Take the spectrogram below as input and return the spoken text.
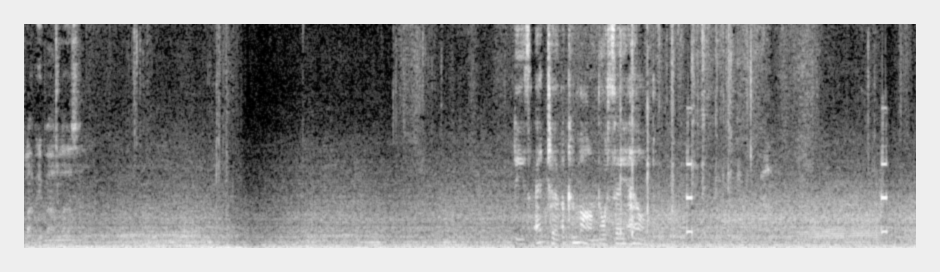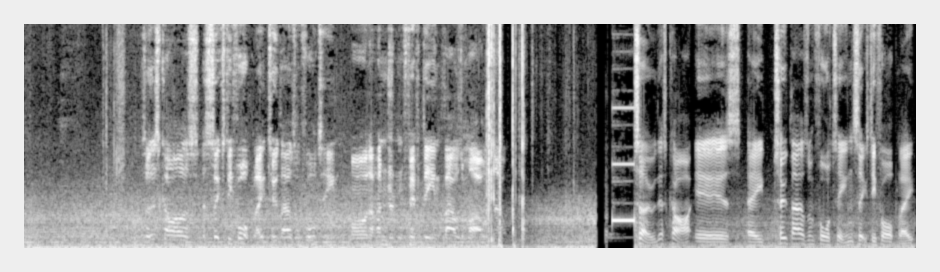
flappy paddlers. Enter a command or say help. So this car's a 64 plate, 2014, on 115,000 miles now. So this car is a 2014 64 plate,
